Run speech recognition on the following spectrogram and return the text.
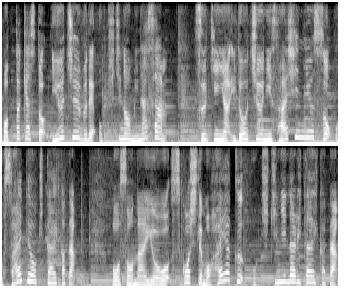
ポッドキャスト YouTube でお聞きの皆さん通勤や移動中に最新ニュースを押さえておきたい方放送内容を少しでも早くお聞きになりたい方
